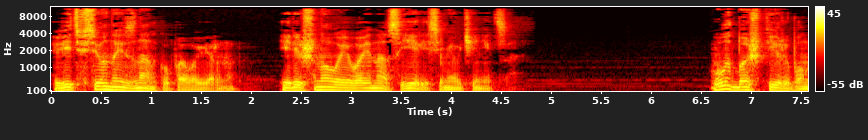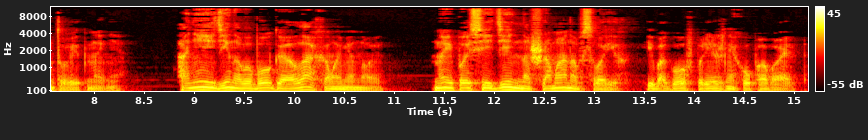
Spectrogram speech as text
ведь все наизнанку повывернут, и лишь новая война с ересями ученица. Вот башкиры бунтуют ныне. Они единого Бога Аллахом именуют, но и по сей день на шаманов своих и богов прежних уповает.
